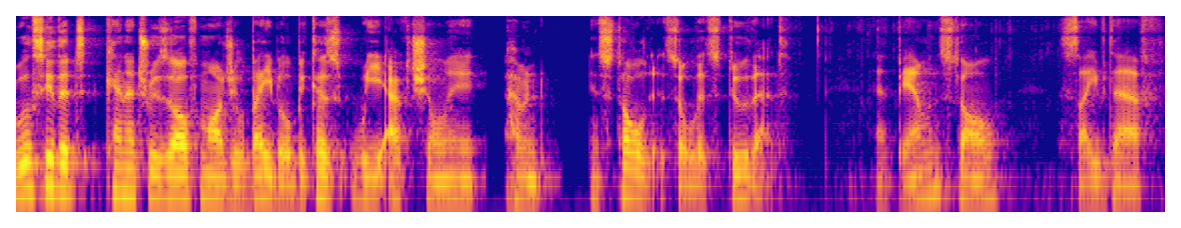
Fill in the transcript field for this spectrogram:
We'll see that cannot resolve module Babel because we actually haven't installed it. So let's do that. npm install save dev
